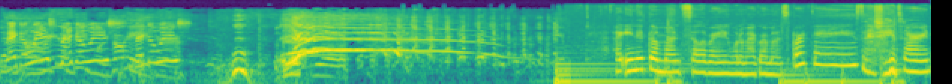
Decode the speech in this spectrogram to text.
Make a wish, make a wish, make a wish. Woo! I ended the month celebrating one of my grandma's birthdays. She turned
